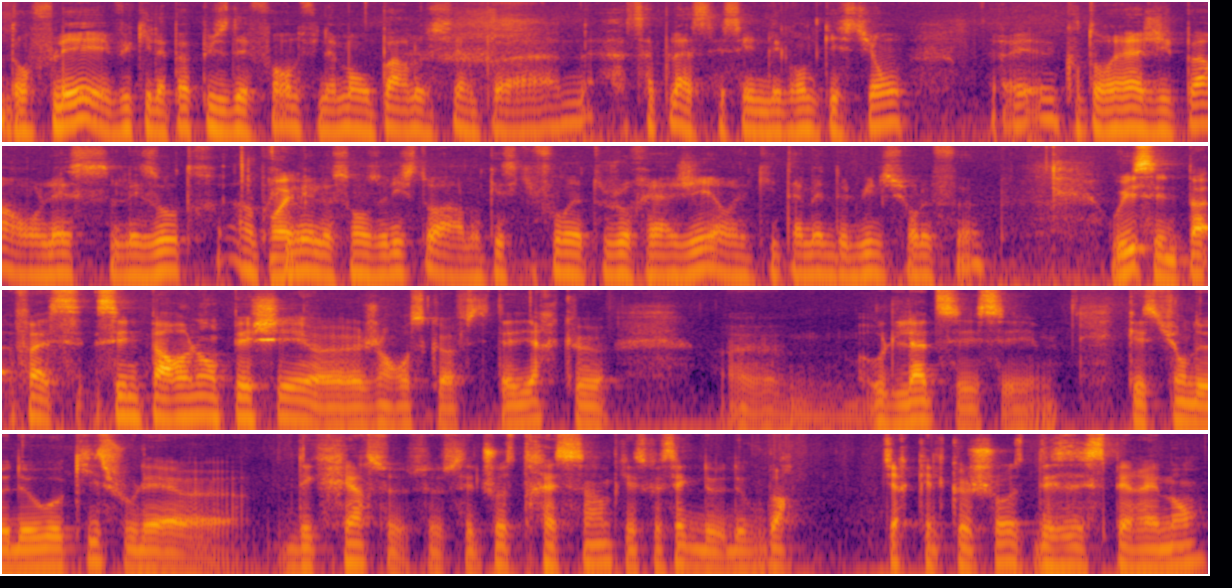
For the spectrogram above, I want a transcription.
d'enfler. Et vu qu'il n'a pas pu se défendre, finalement, on parle aussi un peu à, sa place. Et c'est une des grandes questions. Euh, quand on ne réagit pas, on laisse les autres imprimer le sens de l'histoire. Donc est-ce qu'il faudrait toujours réagir, quitte à mettre de l'huile sur le feu? Oui, c'est une, une, parole empêchée, euh, Jean Roscoff. C'est-à-dire que euh, au-delà de ces, questions de, de je voulais décrire cette chose très simple. Qu'est-ce que c'est que de, vouloir dire quelque chose désespérément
